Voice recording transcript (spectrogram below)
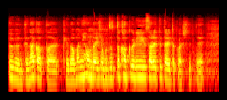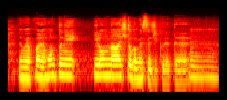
部分ってなかったけど、まあ、日本代表もずっと隔離されてたりとかしてて、でもやっぱりね本当にいろんな人がメッセージくれてう、ん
